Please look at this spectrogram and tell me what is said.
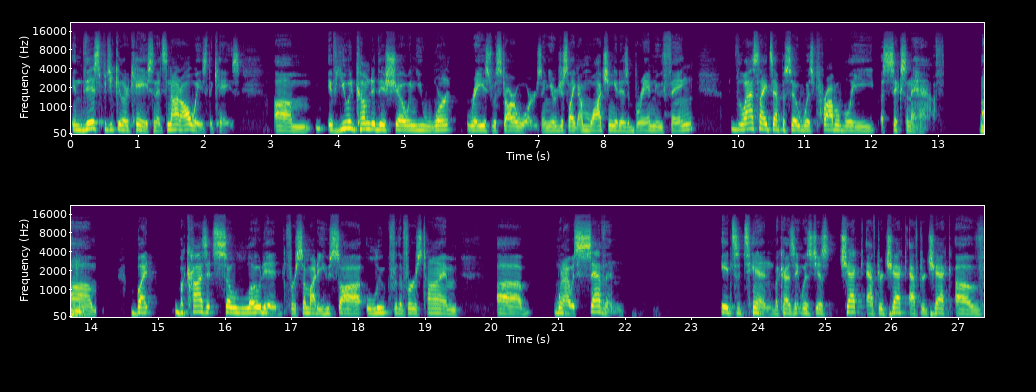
in this particular case, and it's not always the case, um, if you had come to this show and you weren't raised with Star Wars and you're just like, I'm watching it as a brand new thing, the last night's episode was probably a six and a half. Mm-hmm. Um, but because it's so loaded for somebody who saw Luke for the first time uh, when I was seven, it's a 10 because it was just check after check after check of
